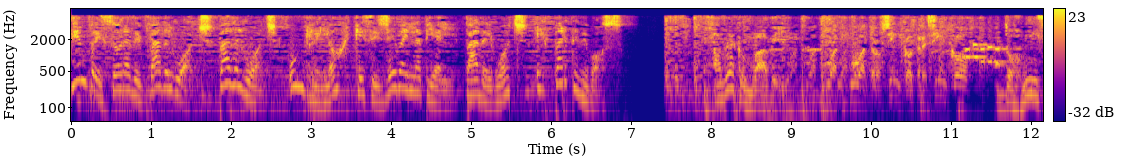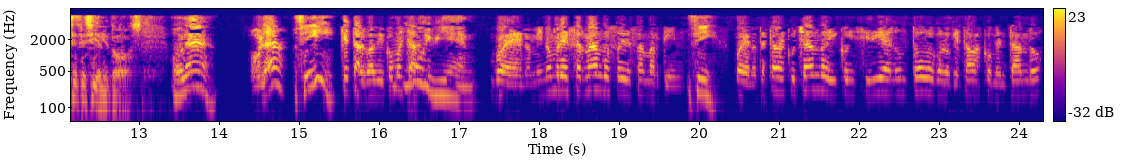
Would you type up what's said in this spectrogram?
Siempre es hora de Paddle Watch. Paddle Watch, un reloj que se lleva en la piel. Paddle Watch es parte de vos. Habla con Babi. 4535-2700. Hola. Hola. Sí. ¿Qué tal, Babi? ¿Cómo estás? Muy bien. Bueno, mi nombre es Fernando, soy de San Martín. Sí. Bueno, te estaba escuchando y coincidía en un todo con lo que estabas comentando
